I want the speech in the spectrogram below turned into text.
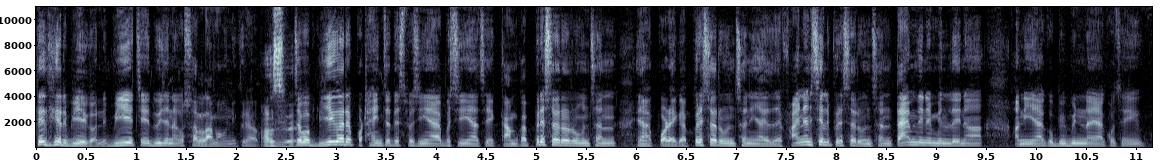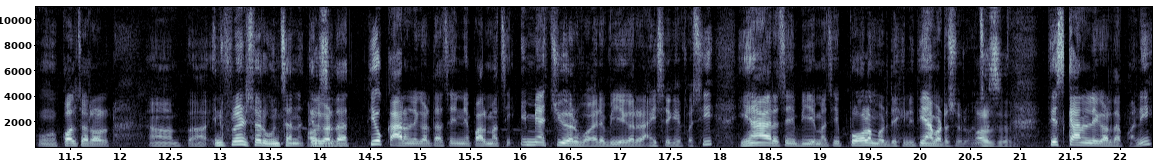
त्यतिखेर बिहे गर्ने बिहे चाहिँ दुईजनाको सल्लाहमा हुने कुरा हो। जब बिहे गरेर पठाइन्छ त्यसपछि यहाँ आएपछि यहाँ चाहिँ कामका प्रेसरहरू हुन्छन् यहाँ पढाइका प्रेसर हुन्छन् यहाँ चाहिँ फाइनेन्सियल प्रेसर हुन्छन् टाइम दिन मिल्दैन अनि यहाँको विभिन्न यहाँको चाहिँ कल्चरल इन्फ्लुएन्सहरू हुन्छन्। त्यसले। गर्दा त्यो कारणले गर्दा चाहिँ नेपालमा चाहिँ इम्याच्योर भएर बिहे गरेर आइसकेपछि यहाँ आएर चाहिँ बिहेमा चाहिँ प्रब्लमहरू देखिने त्यहाँबाट सुरु हुन्छ। त्यस कारणले गर्दा पनि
